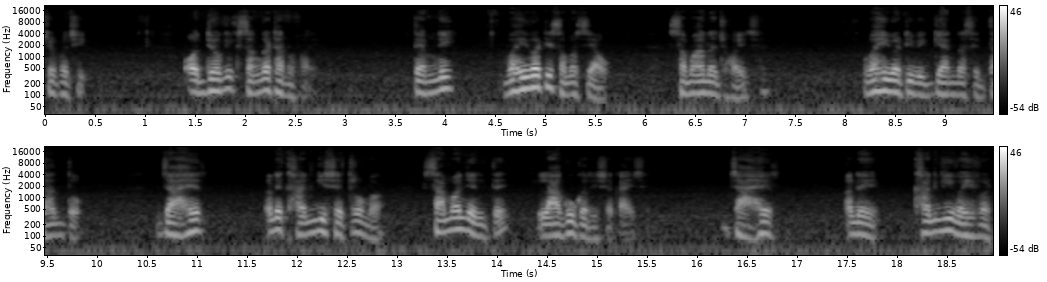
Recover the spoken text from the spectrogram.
કે પછી ઔદ્યોગિક સંગઠન હોય, તેમની વહીવટી સમસ્યાઓ સમાન જ હોય છે. વહીવટી વિજ્ઞાનના સિદ્ધાંતો જાહેર અને ખાનગી ક્ષેત્રોમાં સામાન્ય રીતે લાગુ કરી શકાય છે. જાહેર અને ખાનગી વહીવટ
